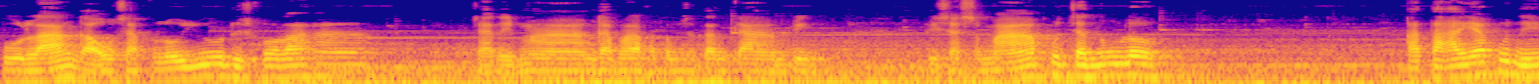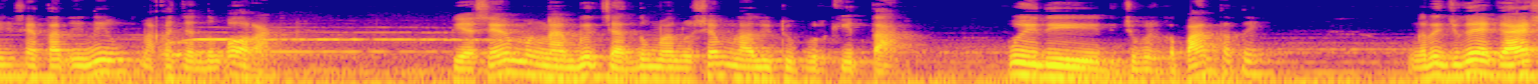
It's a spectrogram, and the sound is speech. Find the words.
pulang gak usah keluyur di sekolahan. Cari mangga malah ketemu setan kambing. Bisa semaput jantung lo. kata ayah pun nih setan ini makan jantung orang biasanya mengambil jantung manusia melalui dubur kita wih di dijubur ke pantat nih. Ngeri juga ya guys.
